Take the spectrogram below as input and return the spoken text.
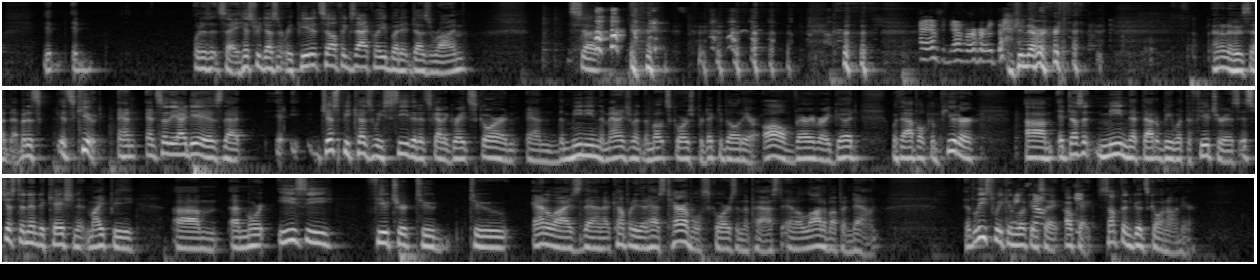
it it what does it say? History doesn't repeat itself exactly, but it does rhyme. So. I have never heard that. You never heard that. I don't know who said that, but it's it's cute, and and so the idea is that it, just because we see that it's got a great score and and the meaning, the management, the moat scores, predictability are all very very good with Apple Computer, um, it doesn't mean that that'll be what the future is. It's just an indication it might be um, a more easy future to to analyze than a company that has terrible scores in the past and a lot of up and down. At least we can Wait, look so and say, okay, something good's going on here.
